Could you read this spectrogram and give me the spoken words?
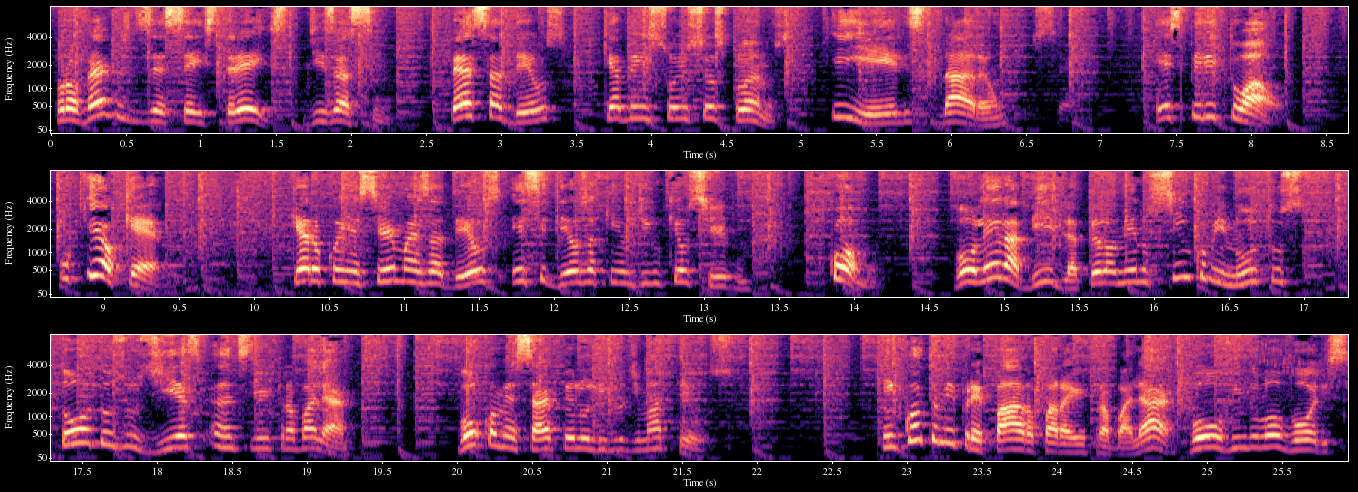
Provérbios 16:3 diz assim: Peça a Deus que abençoe os seus planos, e eles darão certo. Espiritual. O que eu quero? Quero conhecer mais a Deus, esse Deus a quem eu digo que eu sirvo. Como? Vou ler a Bíblia pelo menos 5 minutos todos os dias antes de ir trabalhar. Vou começar pelo livro de Mateus. Enquanto me preparo para ir trabalhar, vou ouvindo louvores.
